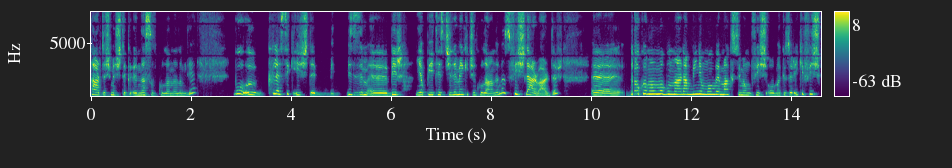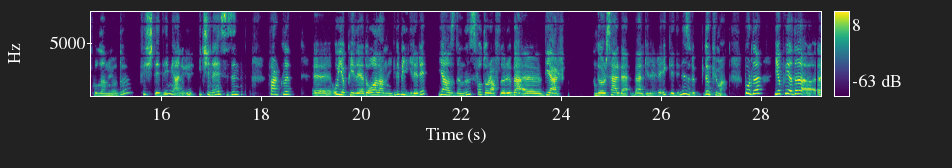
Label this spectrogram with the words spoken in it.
e, tartışmıştık nasıl kullanalım diye. Bu klasik işte bizim bir yapıyı tescillemek için kullandığımız fişler vardır. Docomomo bunlardan minimum ve maksimum fiş olmak üzere iki fiş kullanıyordu. Fiş dediğim yani içine sizin farklı e, o yapıyla ya da o alanla ilgili bilgileri yazdığınız fotoğrafları, e, diğer görsel belgeleri eklediğiniz döküman. Burada yapı ya da e,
